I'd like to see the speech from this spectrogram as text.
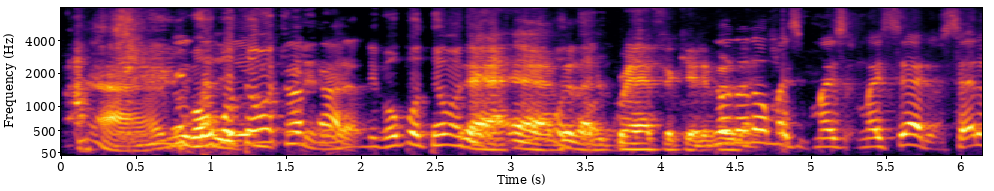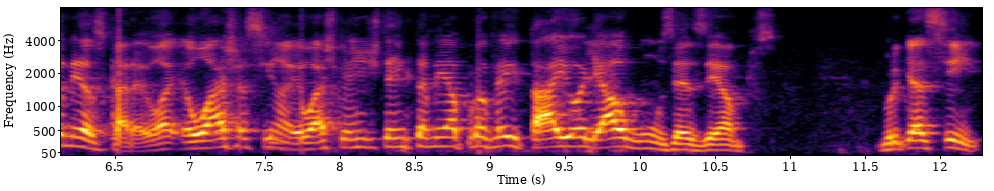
Ah, ligou o botão aqui, cara. Né? Ligou o botão aqui. É, é, verdade, o F aquele. É não, não, não, mas, mas, mas sério, sério mesmo, cara. Eu, eu acho assim, ó, eu acho que a gente tem que também aproveitar e olhar alguns exemplos. Porque, assim,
